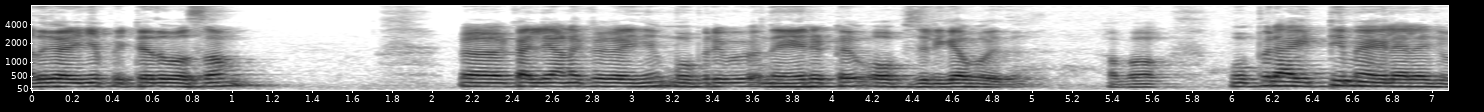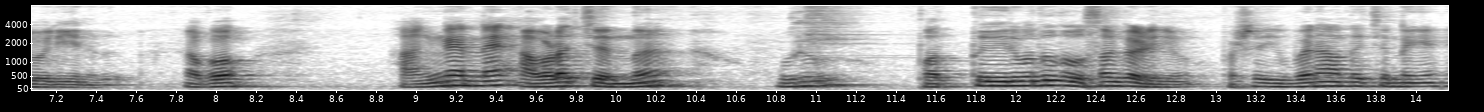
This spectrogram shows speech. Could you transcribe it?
അത് കഴിഞ്ഞ് പിറ്റേ ദിവസം കല്യാണമൊക്കെ കഴിഞ്ഞ് മൂപ്പര് നേരിട്ട് ഓഫീസിലേക്കാണ് പോയത്. അപ്പോൾ മൂപ്പര് ഐ ടി മേഖലയിലാണ് ജോലി ചെയ്യുന്നത്. അപ്പോൾ അങ്ങനെ അവിടെ ചെന്ന് ഒരു പത്ത് ഇരുപത് ദിവസം കഴിഞ്ഞു. പക്ഷേ ഇവനാന്ന് വെച്ചിട്ടുണ്ടെങ്കിൽ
